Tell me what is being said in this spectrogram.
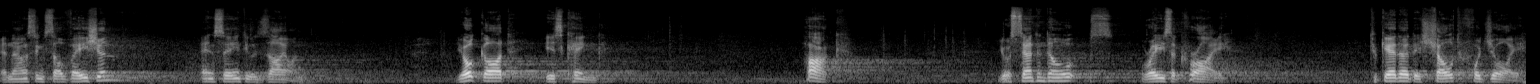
announcing salvation, and saying to Zion, Your God is King. Hark, your sentinels raise a cry. Together they shout for joy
